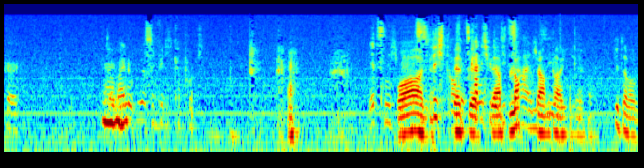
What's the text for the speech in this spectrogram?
Okay. So, meine Uhr ist ein wenig kaputt. Jetzt nicht mehr. Boah, Jetzt ist Licht drauf. der, Jetzt kann ich wieder der die Zahlen sehen. hier. Geht's aber rund.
